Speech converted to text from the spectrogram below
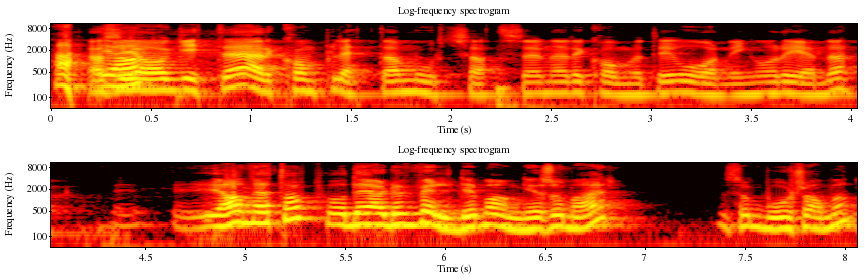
Alltså Ja. jag og Gitte er kompletta motsatser når det kommer til ordning og rede. Ja, nettopp. Og det er det veldig mange som er, som bor sammen.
